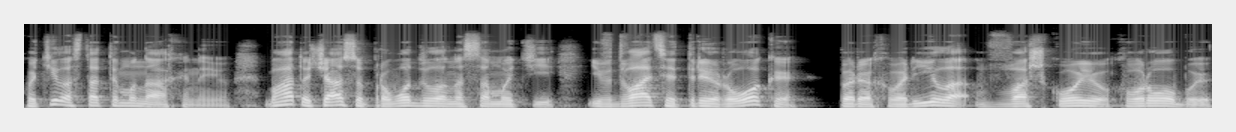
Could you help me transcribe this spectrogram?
хотіла стати монахинею, багато часу проводила на самоті і в 23 роки перехворіла важкою хворобою.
